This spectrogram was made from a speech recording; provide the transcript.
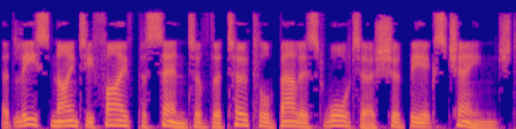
At least 95% of the total ballast water should be exchanged.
